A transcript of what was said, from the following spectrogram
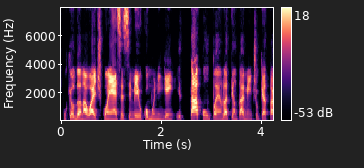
porque o Dana White conhece esse meio como ninguém e está acompanhando atentamente o que está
